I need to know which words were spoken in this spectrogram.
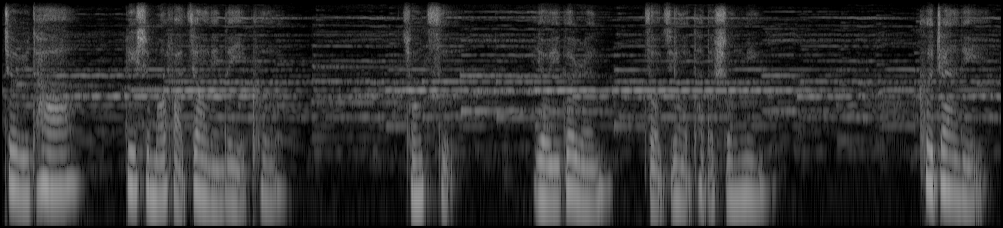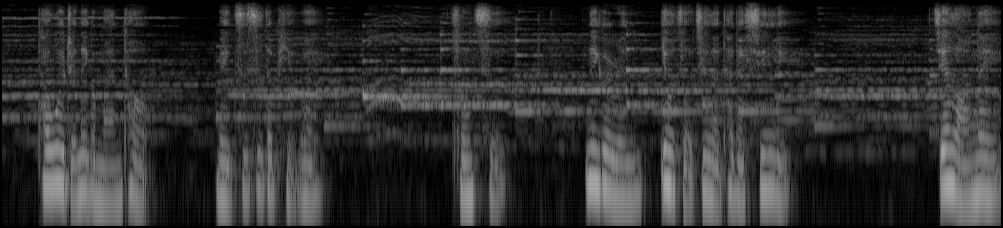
这于他必是魔法降临的一刻。从此，有一个人走进了他的生命。客栈里，他握着那个馒头，美滋滋的品味。从此，那个人又走进了他的心里。监牢内，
